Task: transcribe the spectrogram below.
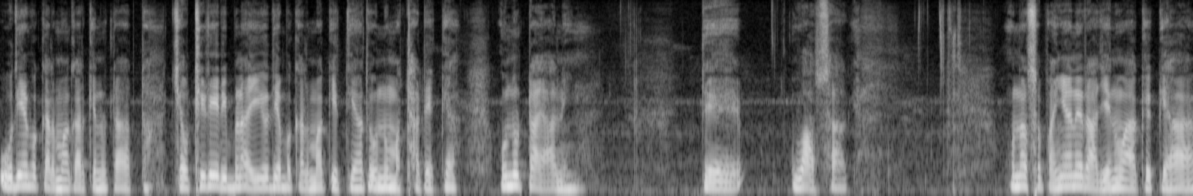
ਉਹਦੀਆਂ ਵਿਕਰਮਾਂ ਕਰਕੇ ਉਹਨੂੰ ਢਾਤਾ ਚੌਥੀ ਢੇਰੀ ਬਣਾਈ, ਉਹਦੀਆਂ ਵਿਕਰਮਾਂ ਕੀਤੀਆਂ ਤੇ ਉਹਨੂੰ ਮੱਥਾ ਟੇਕਿਆ। ਉਹਨੂੰ ਢਾਇਆ ਨਹੀਂ। ਤੇ ਵਾਪਸ ਆ ਗਏ। ਉਹਨਾਂ ਸਿਪਾਹੀਆਂ ਨੇ ਰਾਜੇ ਨੂੰ ਆ ਕੇ ਕਿਹਾ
